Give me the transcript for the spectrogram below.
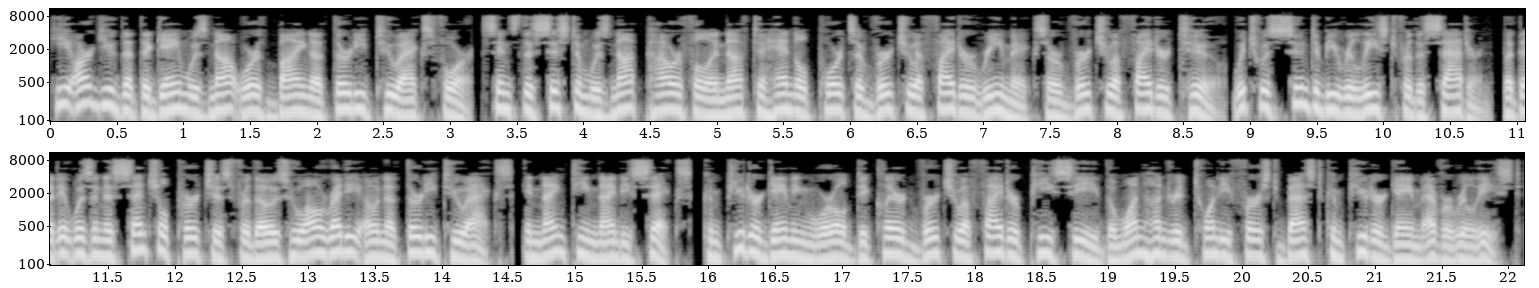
He argued that the game was not worth buying a 32X for, since the system was not powerful enough to handle ports of Virtua Fighter Remix or Virtua Fighter 2 which was soon to be released for the Saturn, but that it was an essential purchase for those who already own a 32X. In 1996, Computer Gaming World declared Virtua Fighter PC the 121st best computer game ever released.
